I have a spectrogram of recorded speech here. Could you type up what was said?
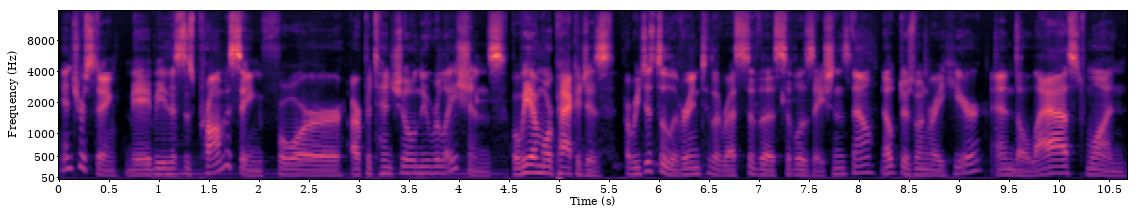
Interesting. Maybe this is promising for our potential new relations. But we have more packages. Are we just delivering to the rest of the civilizations now? Nope, there's one right here. And the last one.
